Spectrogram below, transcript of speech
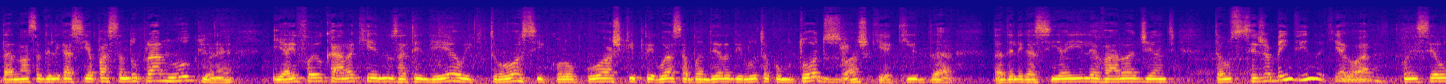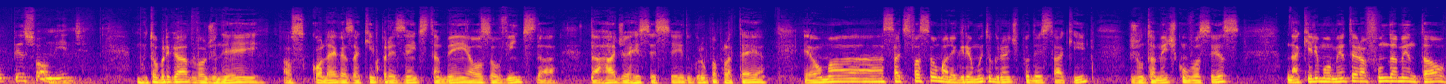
da nossa delegacia passando para núcleo, né? E aí foi o cara que nos atendeu e que trouxe, colocou, acho que pegou essa bandeira de luta como todos, acho que aqui da, da delegacia e levaram adiante. Então seja bem-vindo aqui agora, conhecê-lo pessoalmente. Muito obrigado, Valdinei, aos colegas aqui presentes também, aos ouvintes da, da Rádio RCC e do Grupo A Plateia. É uma satisfação, uma alegria muito grande poder estar aqui, juntamente com vocês. Naquele momento era fundamental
